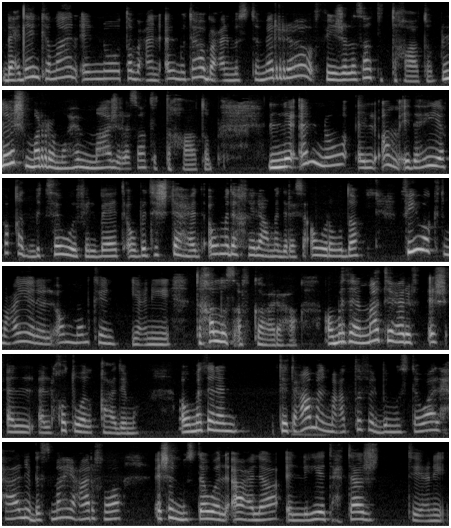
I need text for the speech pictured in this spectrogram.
بعدين كمان إنه طبعا المتابعة المستمرة في جلسات التخاطب. ليش مرة مهمة جلسات التخاطب؟ لأنه الأم إذا هي فقط بتسوي في البيت أو بتجتهد أو مدخلها مدرسة أو روضة في وقت معين الأم ممكن يعني تخلص أفكارها. أو مثلا ما تعرف إيش الخطوة القادمة. أو مثلا تتعامل مع الطفل بمستواه الحالي بس ما هي عارفة إيش المستوى الأعلى اللي هي تحتاج يعني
